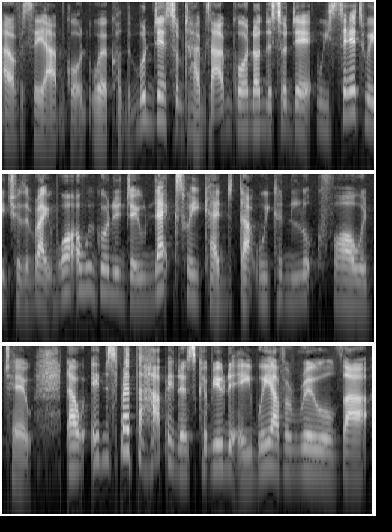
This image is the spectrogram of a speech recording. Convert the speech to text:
Obviously, I'm going to work on the Monday. Sometimes I'm going on the Sunday. We say to each other, right, what are we going to do next weekend that we can look forward to? Now, in Spread the Happiness community, we have a rule that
